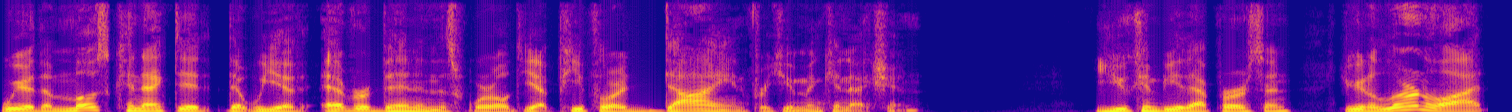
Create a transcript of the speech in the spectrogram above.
We are the most connected that we have ever been in this world, yet people are dying for human connection. You can be that person. You're going to learn a lot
